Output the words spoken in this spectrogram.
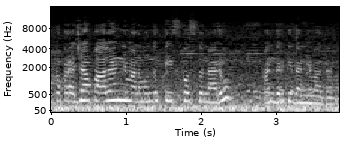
ఒక ప్రజా పాలనని మన ముందుకు తీసుకొస్తున్నారు. అందరికీ ధన్యవాదాలు.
